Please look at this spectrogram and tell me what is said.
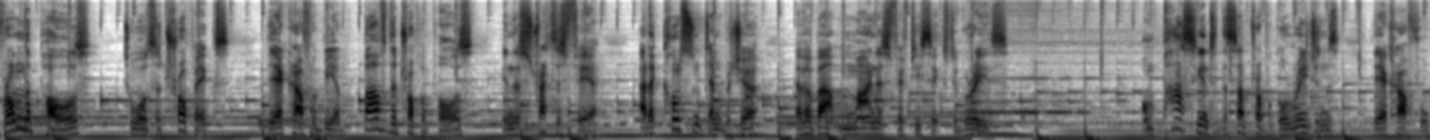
from the poles towards the tropics, the aircraft would be above the tropopause in the stratosphere at a constant temperature of about minus 56 degrees. On passing into the subtropical regions, the aircraft will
